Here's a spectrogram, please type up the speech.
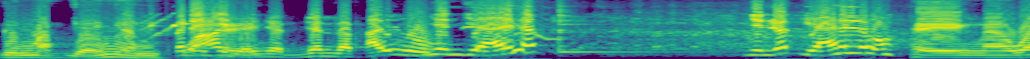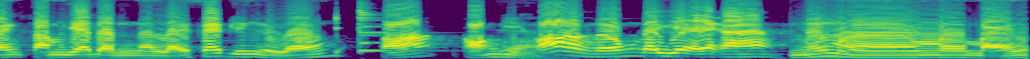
gương mặt dễ nhìn. Quá dễ nhìn nhìn là thấy luôn. Nhìn dễ lắm. Nhìn rất dễ luôn. Hiền nè quan tâm gia đình lễ phép với người lớn. Đó còn gì yeah. khó hơn nữa không? Đây về à. Nếu mà, mà bạn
